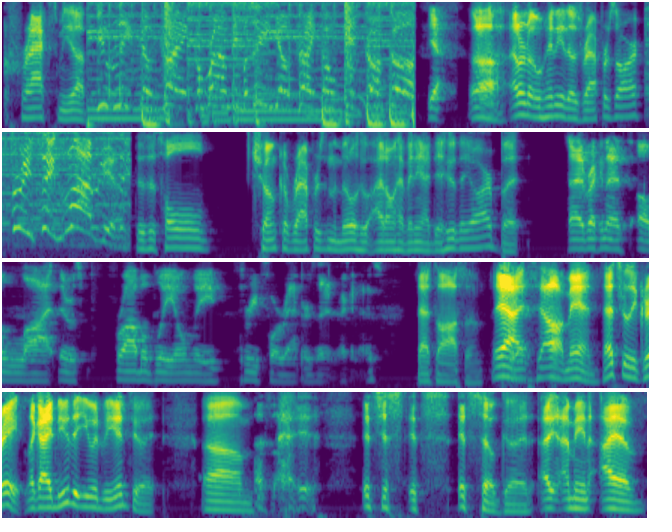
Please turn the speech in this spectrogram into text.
cracks me up. You leave your drink around me, but leave your drink, don't get drunk up. Yeah. Ugh, I don't know who any of those rappers are. Three Six Mafia. There's this whole chunk of rappers in the middle who I don't have any idea who they are, but I recognized a lot. There was probably only three, four rappers I didn't recognize. That's awesome. Yeah. it's- oh man, that's really great. Like I knew that you would be into it. Um, That's all. it- it's just it's it's so good. I, I mean, I have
